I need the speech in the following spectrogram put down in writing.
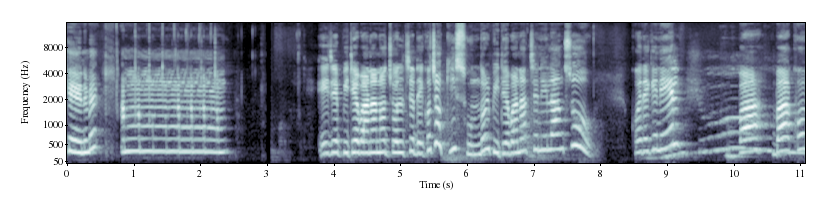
খেয়ে নেবে আম, আম, আম, আম, আম, আম, আম। এই যে পিঠে বানানো চলছে, দেখেছ? কি সুন্দর পিঠে বানাচ্ছে নীলাংশু। কই দেখি নীল? বাহ বা খুব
